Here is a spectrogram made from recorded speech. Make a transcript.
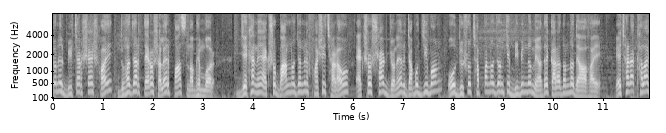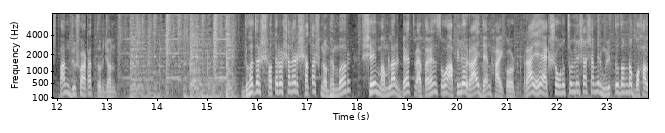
জনের বিচার শেষ হয় দু হাজার তেরো সালের পাঁচ নভেম্বর, যেখানে একশো বান্ন জনের ফাঁসি ছাড়াও একশো ষাট জনের যাবজ্জীবন ও দুশো ছাপ্পান্ন জনকে বিভিন্ন মেয়াদে কারাদণ্ড দেওয়া হয়। এছাড়া খালাস পান দুশো আটাত্তর জন। দু হাজার সতেরো সালের সাতাশ নভেম্বর, সেই মামলার ডেথ রেফারেন্স ও আপিলের রায় দেন হাইকোর্ট। রায়ে একশো উনচল্লিশ আসামির মৃত্যুদণ্ড বহাল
